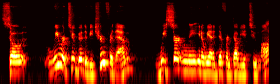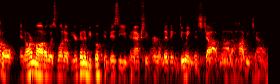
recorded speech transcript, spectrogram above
So we were too good to be true for them. We certainly, you know, we had a different W 2 model, and our model was one of you're going to be booked and busy. You can actually earn a living doing this job, not a hobby job.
